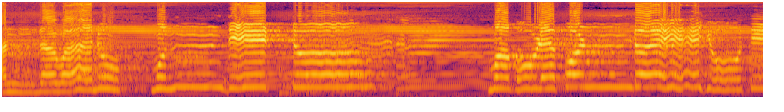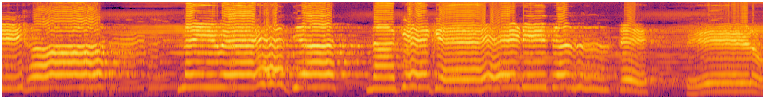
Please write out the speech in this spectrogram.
अन्नवनु मुन्दिट्ट ಮಗುಳ ಕೊಂಡೊಯ್ಯುತಿಹ ನೈವೇದ್ಯ ನಗೆಗೇಡಿದಂತೆ ಹೇಳೂ.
